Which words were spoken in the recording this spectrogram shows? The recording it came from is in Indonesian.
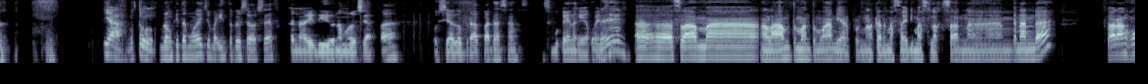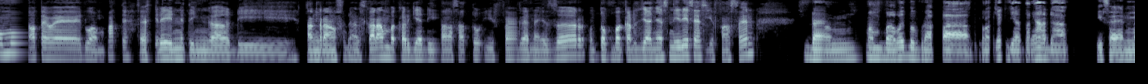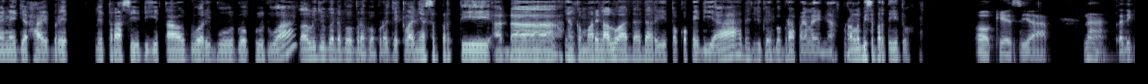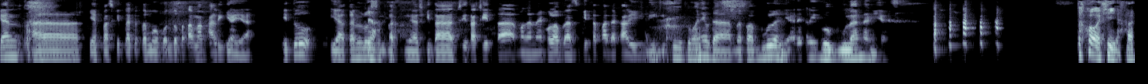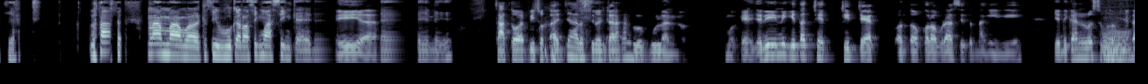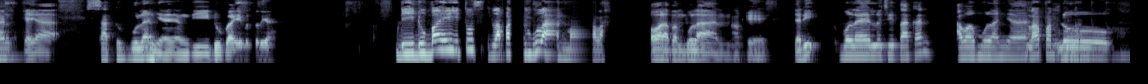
Ya, betul. Sebelum kita mulai, coba introduce yourself. Kenali diri nama lu siapa, usia lu berapa, dan sebutnya lagi ngapain sih? Boleh. Eh, selamat malam teman-teman. Ya, perkenalkan nama saya Dimas Laksana Menanda. Sekarang umur OTW 24 ya. Saya sendiri ini tinggal di Tangerang dan sekarang bekerja di salah satu event organizer. Untuk bekerjanya sendiri saya di Vasen dan membawa beberapa proyek di antaranya ada event manager hybrid literasi digital 2022. Lalu juga ada beberapa proyek lainnya seperti ada yang kemarin lalu ada dari Tokopedia dan juga yang beberapa yang lainnya. Kurang lebih seperti itu. Oke, siap. Nah, tadi kan eh ya pas kita ketemu untuk pertama kalinya ya, itu ya kan lu Ya, sempat ngasih kita cerita-cerita mengenai kolaborasi kita pada kali ini. Itu hitungannya udah berapa bulan ya? Ada kali dua bulanan ya. Oh iya, iya. Lama kesibukan masing-masing kayaknya Iya, ini. satu episode aja harus direncanakan dua bulan loh. Oke, jadi ini kita chat chat untuk kolaborasi tentang ini. Jadi kan lu sebelumnya Hmm. kan kayak satu bulan ya yang di Dubai ya betul ya? Di Dubai itu 8 bulan malah. Oh, 8 bulan. Oke. Jadi boleh lu ceritakan awal mulanya 8 lu bulan.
